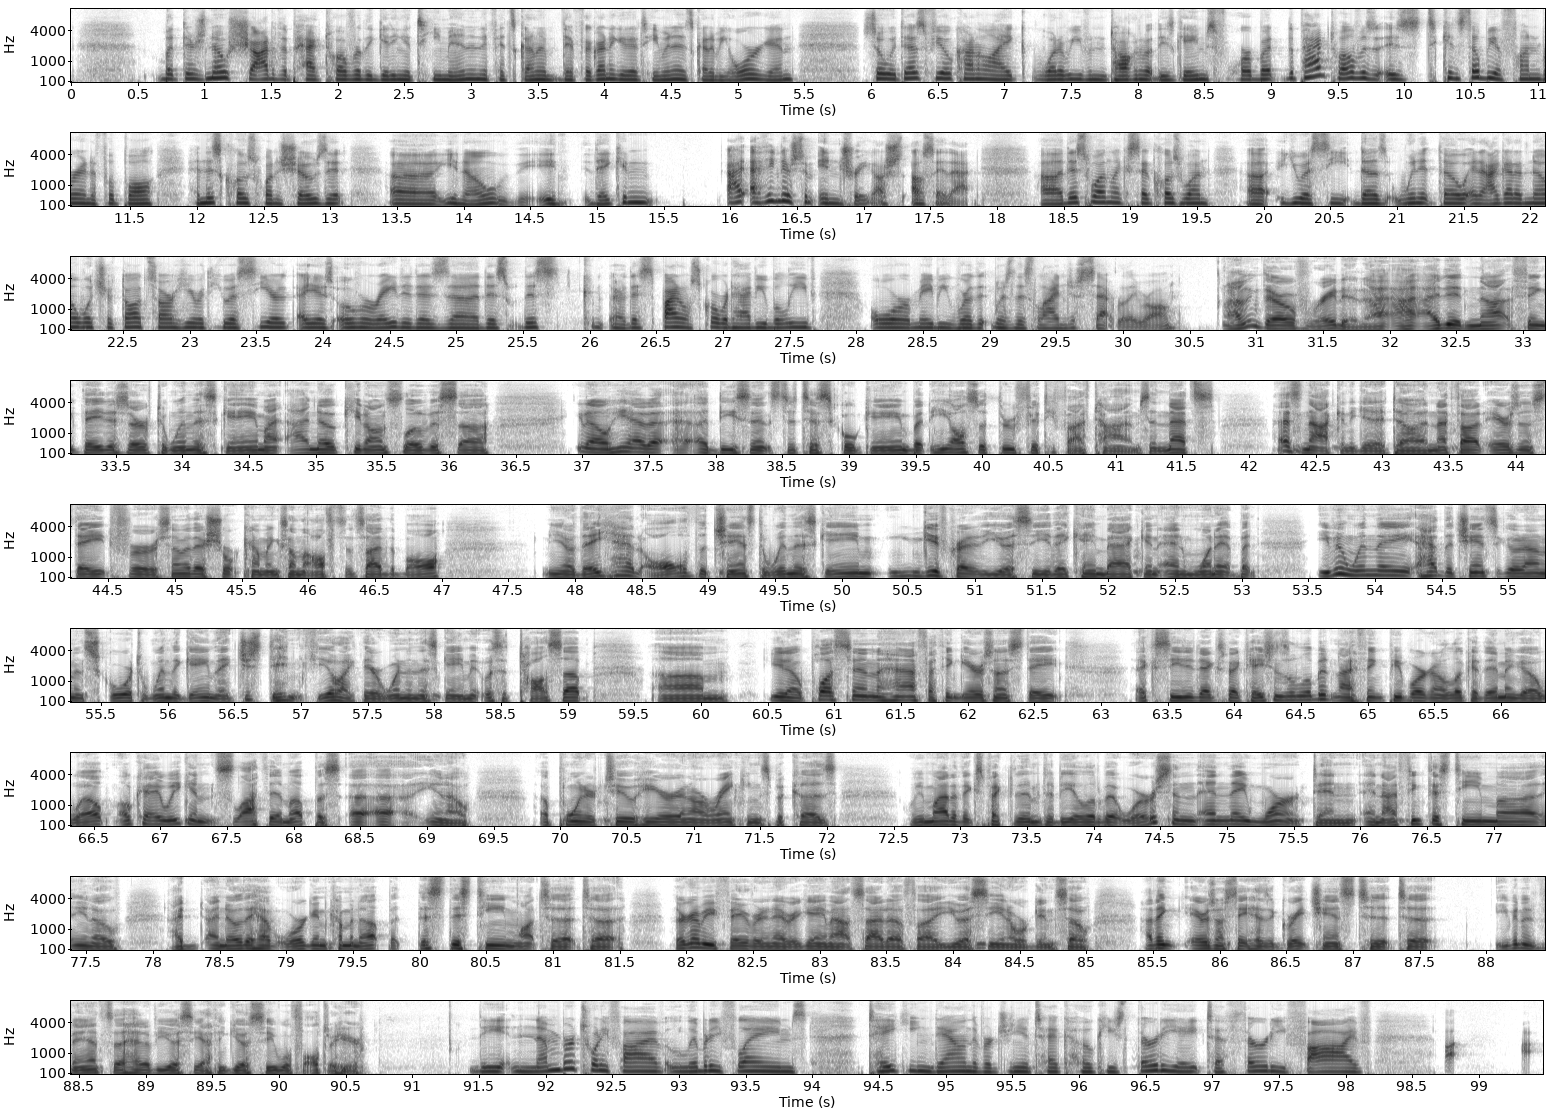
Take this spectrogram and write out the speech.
But there's no shot of the Pac-12 really getting a team in, and if it's gonna if they're gonna get a team in, it's gonna be Oregon. So it does feel kind of like what are we even talking about these games for? But the Pac-12 is, is can still be a fun brand of football, and this close one shows it. Uh, you know, it, they can I, I, think there's some intrigue. I'll, I'll say that. Uh, this one, like I said, close one. Uh, USC does win it though, and I got to know what your thoughts are here with USC. Are, are as overrated as uh, this this or this final score would have you believe, or maybe where was this line just set really wrong? I think they're overrated. I, I, I did not think they deserved to win this game. I, I know Kedon Slovis uh, you know, he had a, a decent statistical game, but he also threw 55 times, and that's that's not going to get it done. I thought Arizona State, for some of their shortcomings on the offensive side of the ball, you know, they had all the chance to win this game. Give credit to USC; they came back and, and won it, but even when they had the chance to go down and score to win the game, they just didn't feel like they were winning this game. It was a toss up. Um, you know, plus 10 and a half, I think Arizona State exceeded expectations a little bit, and I think people are going to look at them and go, well, okay, we can slot them up as, you know, a point or two here in our rankings because we might have expected them to be a little bit worse, and, and they weren't. And and I think this team, uh, you know, I, I know they have Oregon coming up, but this this team ought to to they're going to be favored in every game outside of uh, USC and Oregon. So I think Arizona State has a great chance to to even advance ahead of USC. I think USC will falter here. The number 25 Liberty Flames taking down the Virginia Tech Hokies 38 to 35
